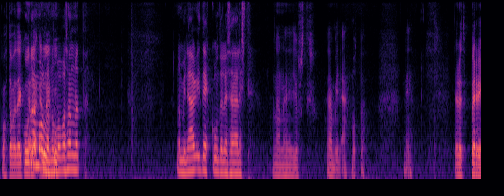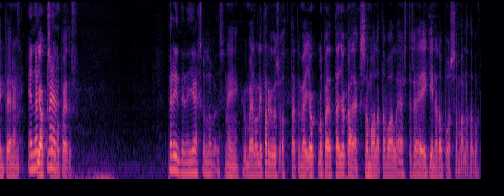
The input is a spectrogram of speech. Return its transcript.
Kohta me teen Älä kuuntele mulla, ennen no mä vaan sanon, että... No minä itse kuuntelen säälistä. No niin, justis. Ja minä, mutta... Niin. Ja nyt perinteinen En jakson mä lopetus. Perinteinen jakson lopetus. Niin, kun meillä oli tarkoitus ottaa, että me jo, lopetetaan joka jakso samalla tavalla ja sitten se ei ikinä lopu samalla tavalla.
